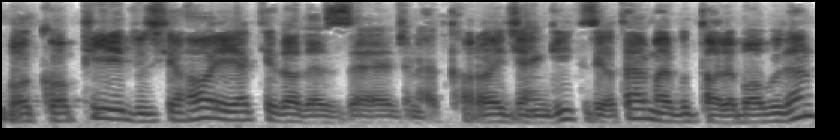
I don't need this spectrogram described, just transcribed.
با کاپی دوسیه های یک تعداد از جنایتکارهای جنگی که زیادتر مربوط طالبا بودن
